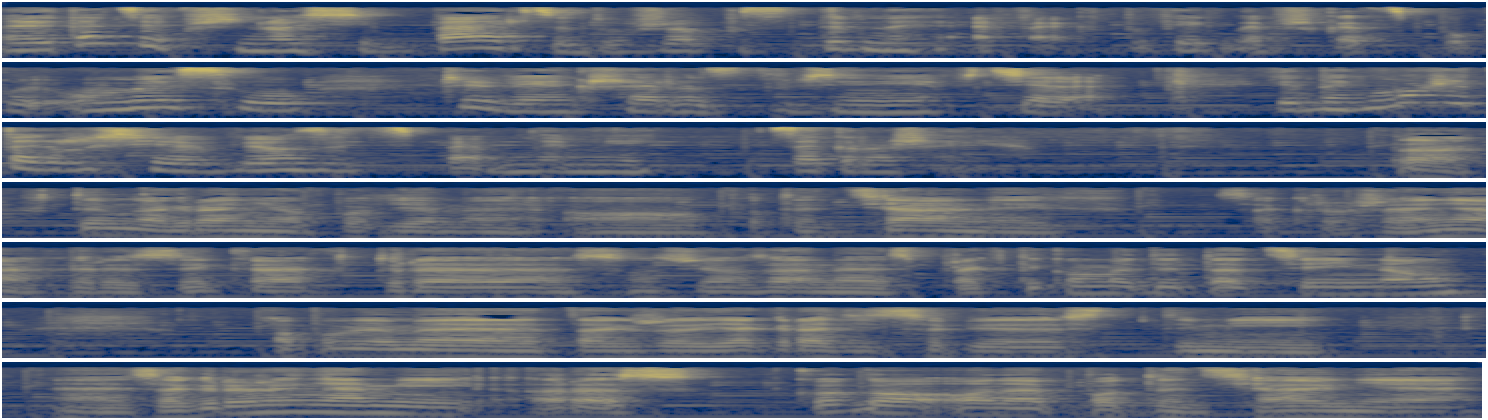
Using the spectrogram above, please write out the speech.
Medytacja przynosi bardzo dużo pozytywnych efektów, jak na przykład spokój umysłu czy większe rozluźnienie w ciele. Jednak może także się wiązać z pewnymi zagrożeniami. Tak, w tym nagraniu opowiemy o potencjalnych zagrożeniach, ryzykach, które są związane z praktyką medytacyjną. Opowiemy także, jak radzić sobie z tymi e, zagrożeniami oraz kogo one potencjalnie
